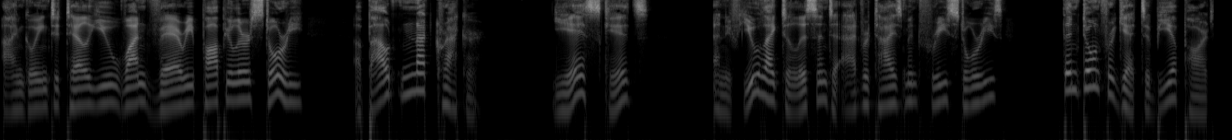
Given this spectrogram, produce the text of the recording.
I'm going to tell you one very popular story about Nutcracker. Yes, kids. And if you like to listen to advertisement free stories, then don't forget to be a part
